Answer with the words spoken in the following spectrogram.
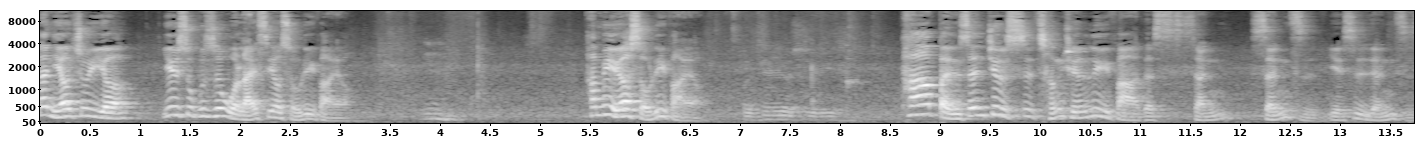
但你要注意哦，耶稣不是说我来是要守律法哟，他没有要守律法哟，他本身就是成全律法的神神子，也是人子。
